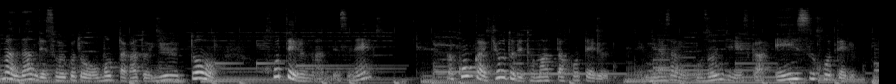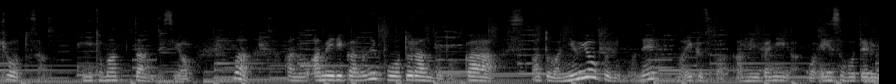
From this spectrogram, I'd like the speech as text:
まあなんでそういうことを思ったかというとホテルなんですね。まあ、今回京都で泊まったホテルって皆さんご存知ですか？エースホテル京都さんに泊まったんですよ。まあ、あのアメリカのねポートランドとかあとはニューヨークにもね、まあ、いくつかアメリカにこうエースホテル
